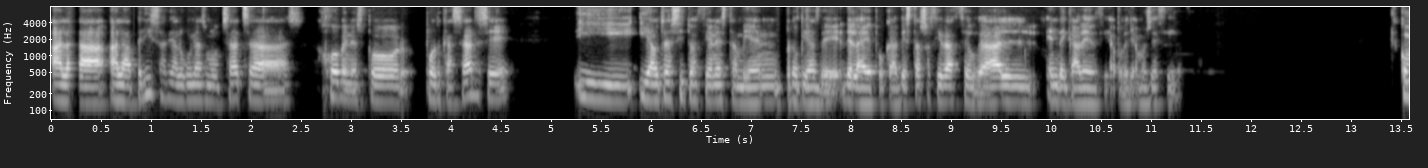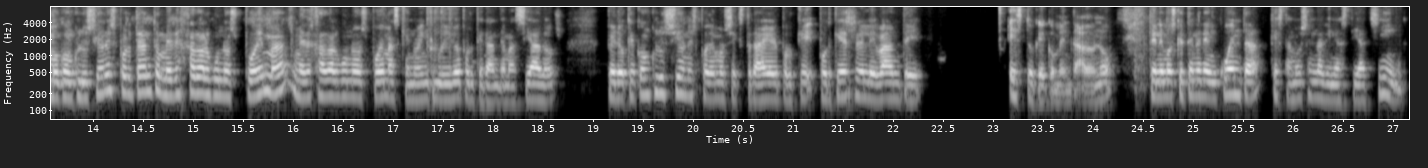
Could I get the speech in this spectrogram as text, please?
la, prisa de algunas muchachas jóvenes por, casarse y, a otras situaciones también propias de la época, de esta sociedad feudal en decadencia, podríamos decir. Como conclusiones, por tanto, me he dejado algunos poemas, me he dejado algunos poemas que no he incluido porque eran demasiados, pero ¿qué conclusiones podemos extraer? ¿Por qué, es relevante esto que he comentado? ¿no? Tenemos que tener en cuenta que estamos en la dinastía Qing.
